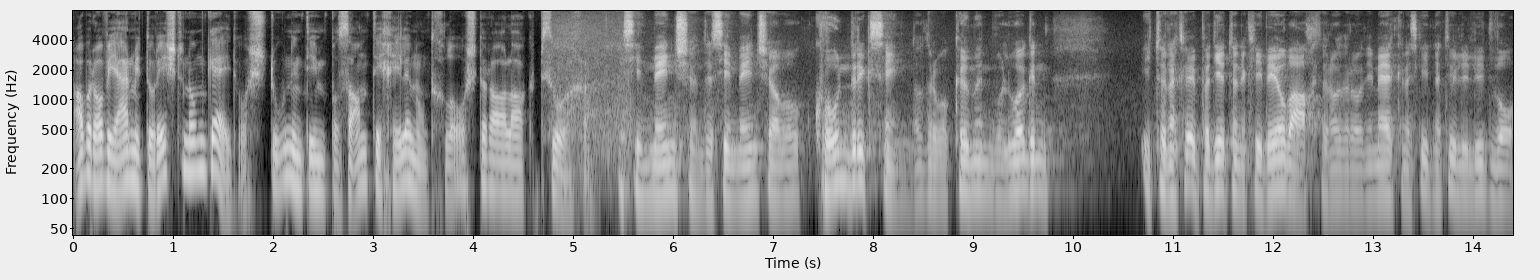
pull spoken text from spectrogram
Aber auch wie er mit Touristen umgeht, die staunend imposante Kirchen und Klosteranlagen besuchen. Es sind Menschen, das sind Menschen, die gewundert sind oder die kommen, die schauen. Ich etwa die ein beobachten oder die merken, es gibt natürlich Leute, die,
